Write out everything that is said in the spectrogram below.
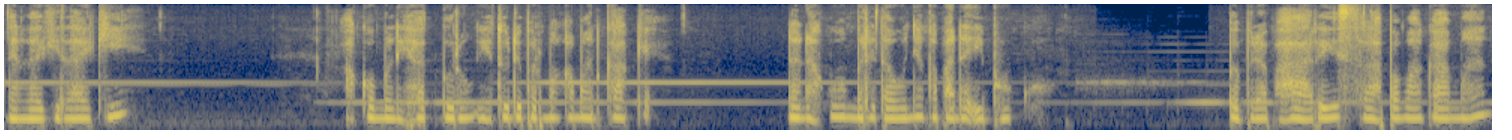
Dan lagi-lagi, aku melihat burung itu di permakaman kakek, dan aku memberitahunya kepada ibuku. Beberapa hari setelah pemakaman,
